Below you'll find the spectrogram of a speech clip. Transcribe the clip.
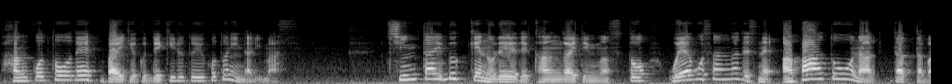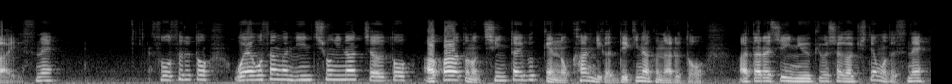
ハンコ等で売却できるということになります。賃貸物件の例で考えてみますと、親御さんがですね、アパートオーナーだった場合ですね、そうすると、親御さんが認知症になっちゃうと、アパートの賃貸物件の管理ができなくなると、新しい入居者が来てもですね、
